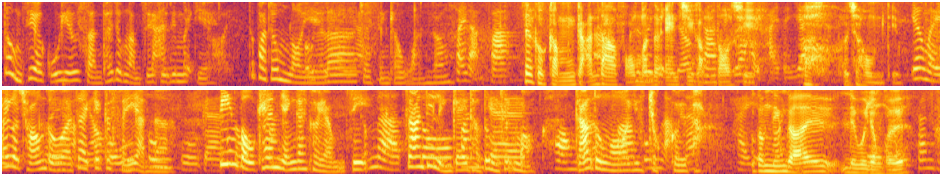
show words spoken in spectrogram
都唔知個古妖神睇中林少少啲乜嘢，都拍咗咁耐嘢啦，仲成嚿雲咁。西蘭花一個咁簡單嘅訪問都 NG 咁多次，啊，佢真係好唔掂。喺個廠度啊，真係激得死人啊！邊部 cam 影緊佢又唔知，爭啲連鏡頭都唔識望，搞到我要逐句拍。咁點解你會用佢？身體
